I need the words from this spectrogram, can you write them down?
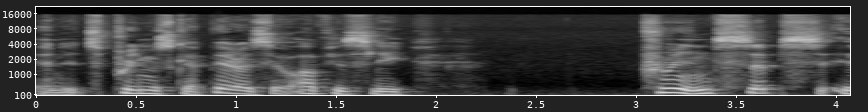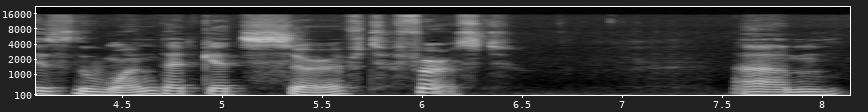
and it's primus capere, so obviously princeps is the one that gets served first. Um,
